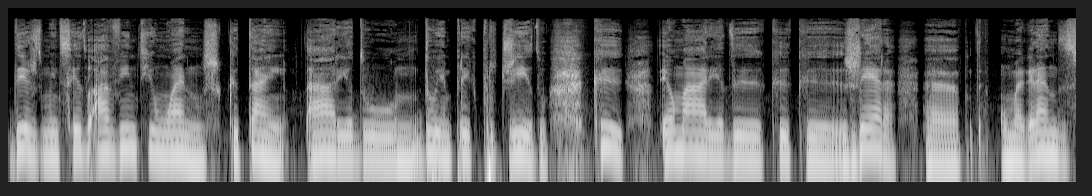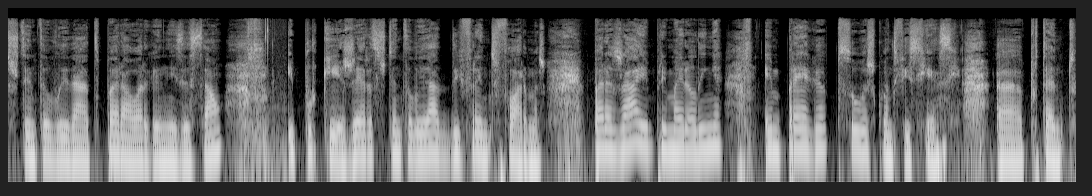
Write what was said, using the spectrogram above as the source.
desde muito cedo, há 21 anos que tem a área do, do emprego protegido, que é uma área de, que, que gera uh, uma grande sustentabilidade para a organização. E porquê? Gera sustentabilidade de diferentes formas. Para já, em primeira linha, emprega pessoas com deficiência. Uh, portanto,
